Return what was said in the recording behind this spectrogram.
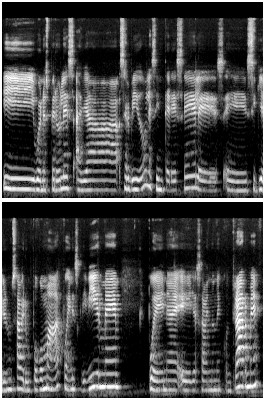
Y bueno, espero les haya servido, les interese, les, eh, si quieren saber un poco más, pueden escribirme, pueden, eh, ya saben dónde encontrarme.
